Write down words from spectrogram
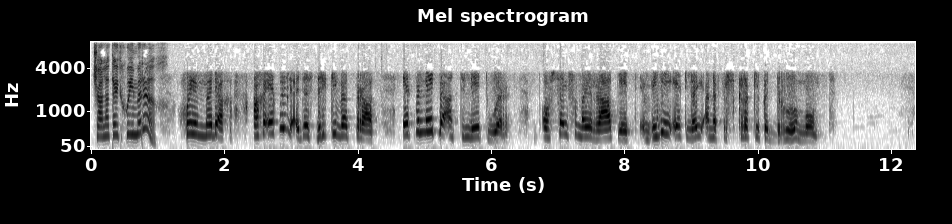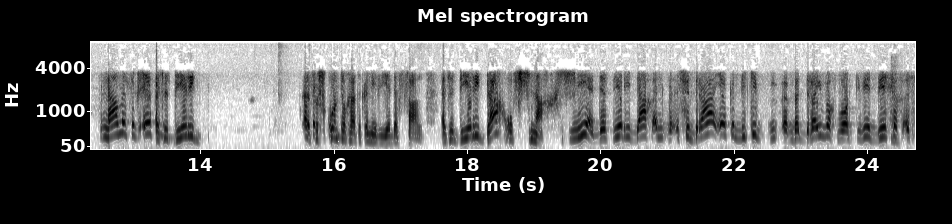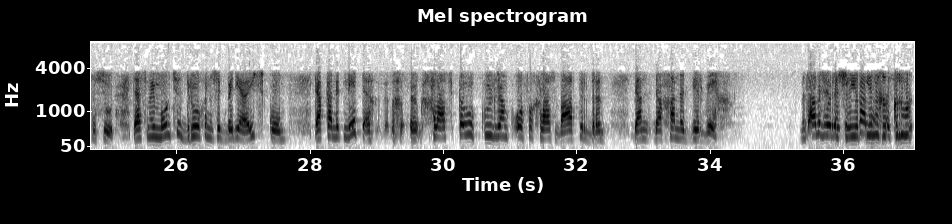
Charlotte, goeiemôre. Goeiemiddag. Ag ek wil dis Drietjie wat praat. Ek wil net by Antoinette hoor of sy vir my raad het. Weet jy ek ly aan 'n verskriklike droë mond. Namens ek ek Is dit deur die As ek- verskoon tog dat ek in die rede val. Is dit deur die dag of snags? nee, dis deur die dag en sodra ek 'n bietjie mm, bedrywig word, jy weet besig is en so. Dan's my mond so droog en as ek by die huis kom, dan kan ek net 'n glas koue koeldrank of 'n glas water drink, dan dan gaan dit weer weg. Met ander woorde, As jy op kan- enige kroon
